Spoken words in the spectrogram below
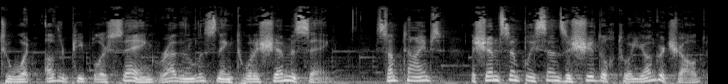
to what other people are saying rather than listening to what Hashem is saying. Sometimes Hashem simply sends a shidduch to a younger child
